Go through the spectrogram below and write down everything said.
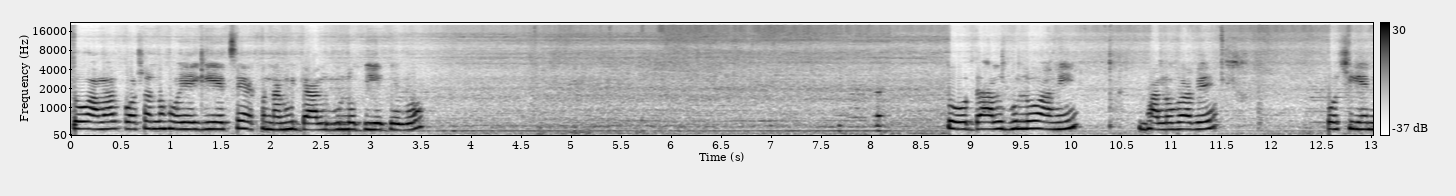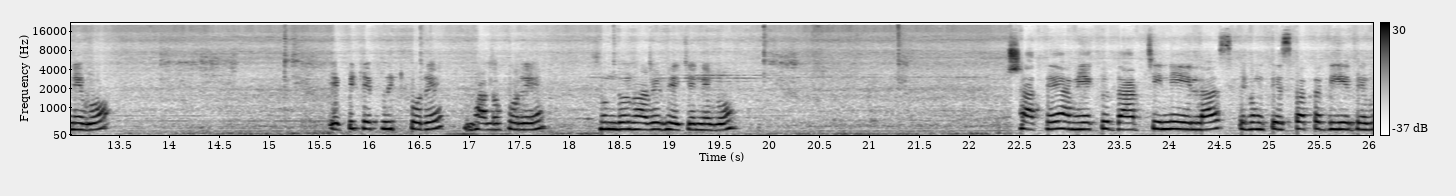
তো আমার কষানো হয়ে গিয়েছে। এখন আমি ডালগুলো দিয়ে দেবো। তো ডালগুলো আমি ভালোভাবে কষিয়ে নেব। এপিট এপিট করে ভালো করে সুন্দরভাবে ভেজে নেব। সাথে আমি একটু দারচিনি, এলাচ এবং তেজপাতা দিয়ে দেব।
